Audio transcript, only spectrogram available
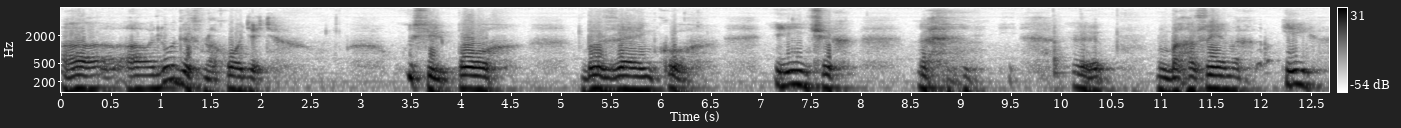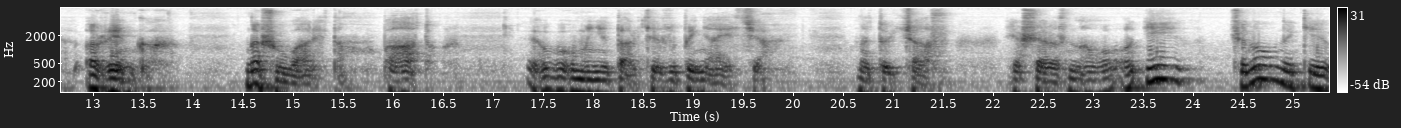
А, а люди знаходять у сільпо, близенько, інших е, е, магазинах і ринках. На шуварі там багато гуманітарки зупиняється на той час. Я ще раз наголошую. І чиновники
